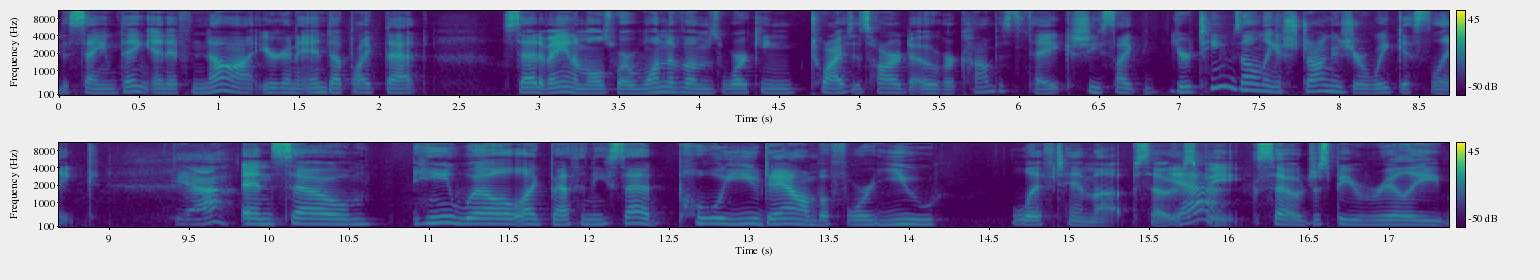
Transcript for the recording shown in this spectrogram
the same thing. And if not, you're going to end up like that set of animals where one of them's working twice as hard to overcompensate. She's like, your team's only as strong as your weakest link. Yeah. And so he will, like Bethany said, pull you down before you lift him up, so to speak. So just be really,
